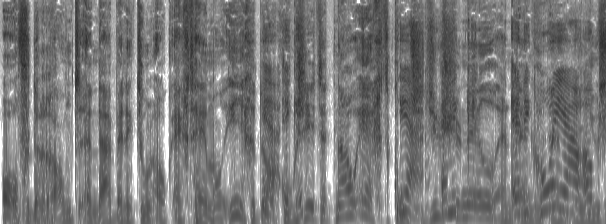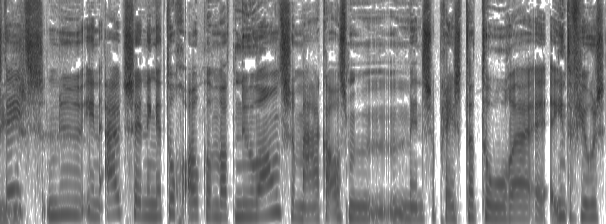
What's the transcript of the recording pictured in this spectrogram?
over de rand. En daar ben ik toen ook echt helemaal ingedoken. Ja, Hoe zit het nou echt, Ja, constitutioneel? en ik, en, ik hoor jou ook steeds nu in uitzendingen toch ook een wat nuance maken als mensen, presentatoren, eh, interviews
